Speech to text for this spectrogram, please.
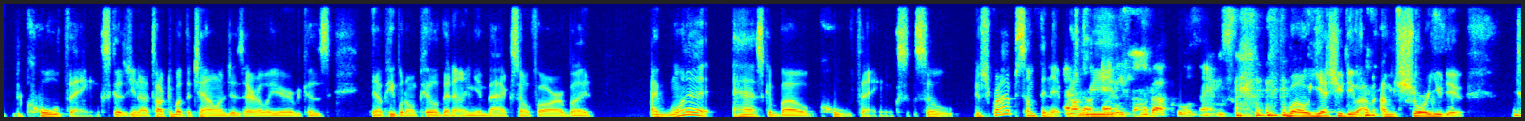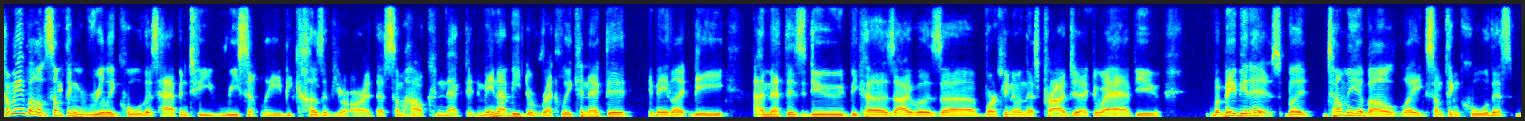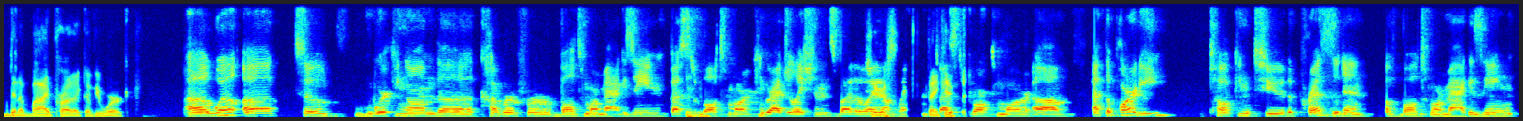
the cool things because you know i talked about the challenges earlier because you know people don't peel that onion back so far but i want to ask about cool things. So describe something that I don't know really anything about cool things. well yes you do. I'm, I'm sure you do. Tell me about something really cool that's happened to you recently because of your art that's somehow connected. It may not be directly connected. It may like be i met this dude because i was uh working on this project or what have you but maybe it is but tell me about like something cool that's been a byproduct of your work Uh, well, uh, so working on the cover for Baltimore Magazine, Best Mhm. of Baltimore. Congratulations, by the way, Cheers. on winning Thank Best of Baltimore. Um, at the party, talking to the president of Baltimore Magazine,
